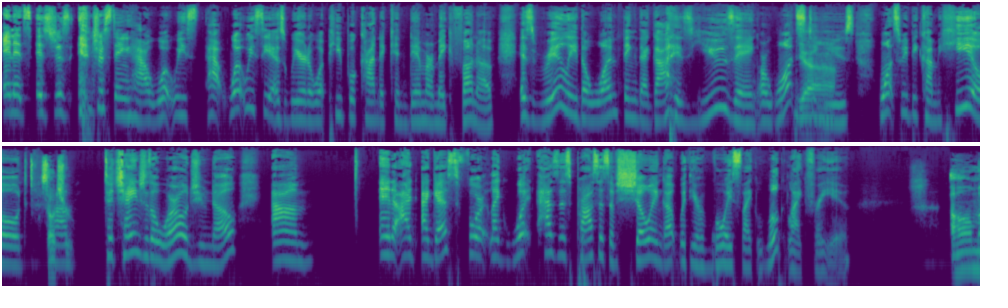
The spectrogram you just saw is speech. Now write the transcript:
and it's it's just interesting how what we how what we see as weird or what people kind of condemn or make fun of is really the one thing that God is using or wants yeah. to use once we become healed. So um, true. To change the world, you know. Um, and I, I guess for like, what has this process of showing up with your voice like looked like for you? Um,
